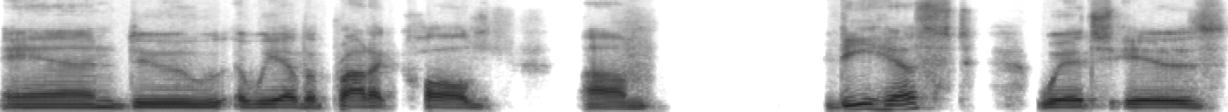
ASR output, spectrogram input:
and do we have a product called um, D-Hist, which is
